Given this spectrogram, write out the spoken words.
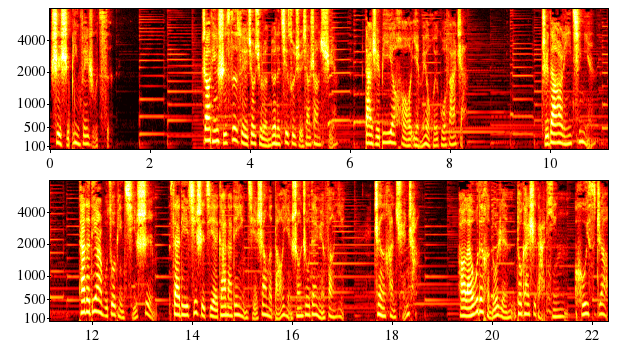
事实并非如此。赵婷十四岁就去伦敦的寄宿学校上学，大学毕业后也没有回国发展。直到二零一七年，他的第二部作品《骑士》在第七十届戛纳电影节上的导演双周单元放映，震撼全场。好莱坞的很多人都开始打听 Who is John。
